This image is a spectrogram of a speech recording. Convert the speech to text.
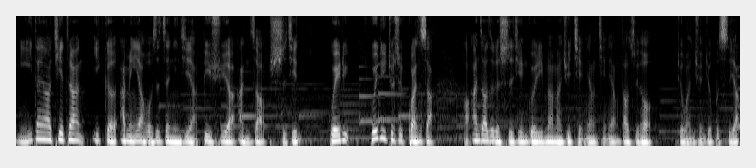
你一旦要戒断一个安眠药或是镇静剂啊，必须要按照时间规律，规律就是官煞。好，按照这个时间规律慢慢去减量，减量到最后就完全就不吃药。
